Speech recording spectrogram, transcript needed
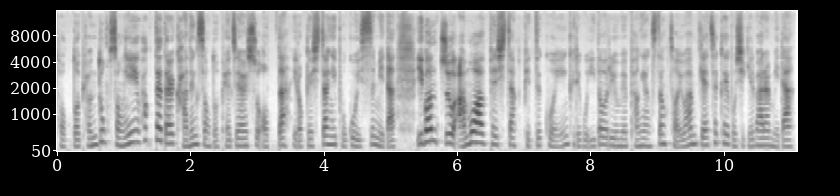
더욱더 변동성이 확대될 가능성도 배제할 수 없다. 이렇게 시장이 보고 있습니다. 이번 주 암호화폐 시장 비트코인 그리고 이더리움의 방향성 저희와 함께 체크해 보시길 바랍니다.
